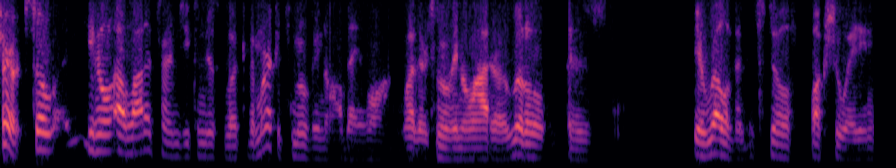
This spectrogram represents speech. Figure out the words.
Sure. So, you know, a lot of times you can just look, the market's moving all day long, whether it's moving a lot or a little is irrelevant. It's still fluctuating,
